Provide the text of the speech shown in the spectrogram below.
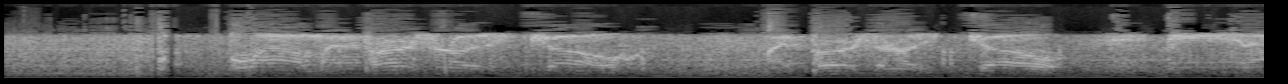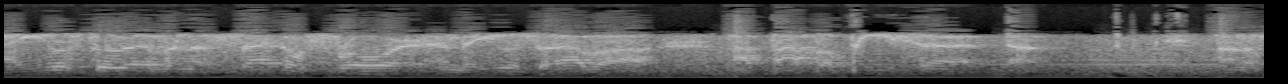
Well, my personal is Joe. My personal is Joe. And I used to live on the second floor, and they used to have a, a Papa Pizza uh, on the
